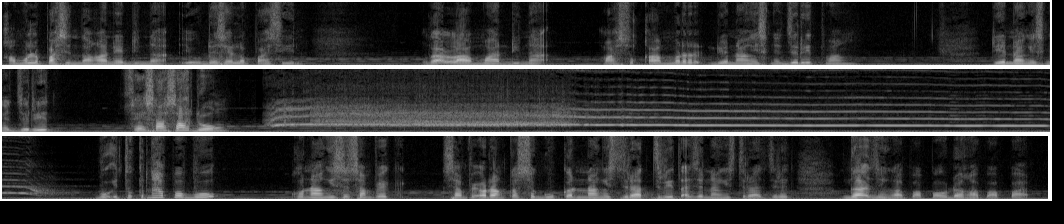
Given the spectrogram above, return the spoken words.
kamu lepasin tangannya Dina. Ya udah saya lepasin. Nggak lama Dina masuk kamar dia nangis ngejerit mang. Dia nangis ngejerit saya sasah dong. Bu itu kenapa bu? Kok nangisnya sampai sampai orang kesegukan nangis jerat jerit aja nangis jerat jerit nggak aja nggak apa-apa udah nggak apa-apa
